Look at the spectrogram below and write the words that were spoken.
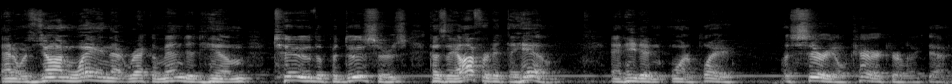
And it was John Wayne that recommended him to the producers because they offered it to him and he didn't want to play a serial character like that.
